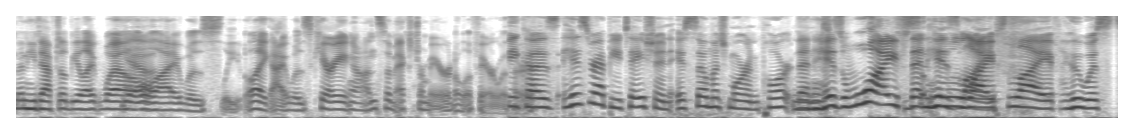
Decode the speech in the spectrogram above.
then he'd have to be like, well, Yeah. I was sleep, like, I was carrying on some extramarital affair with her. Because his reputation is so much more important Then his wife's than his life. wife's life, who was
